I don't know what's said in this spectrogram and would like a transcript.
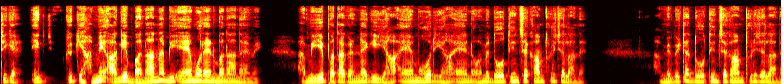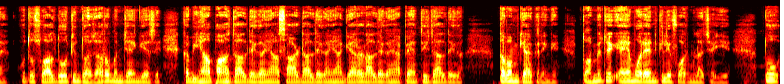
ठीक है, एक, क्योंकि हमें आगे बनाना भी एम और एन बनाना है हमें। हमें ये पता करना है कि यहाँ एम हो और यहाँ एन हो हमें दो तीन से काम थोड़ी चलाना है। हमें बेटा दो तीन से काम थोड़ी चलाना है। वो तो सवाल दो तीन तो हज़ारों बन जाएँगे ऐसे। कभी यहाँ पाँच डाल देगा, यहाँ साठ डाल देगा, यहाँ ग्यारह डाल देगा, यहाँ पैंतीस डाल देगा। तब हम क्या करेंगे? तो हमें तो एक एम और एन के लिए फॉर्मूला चाहिए। तो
